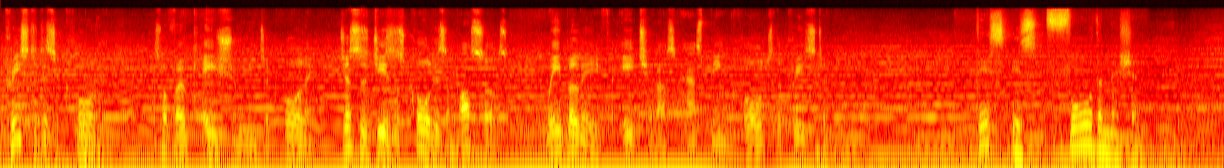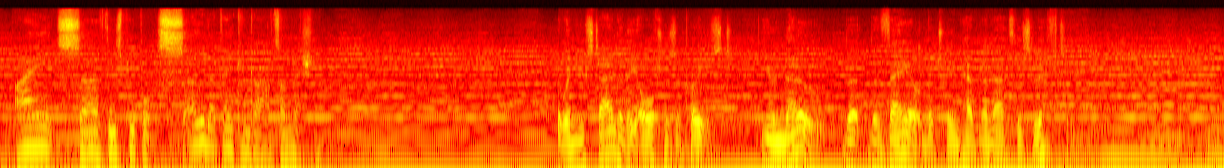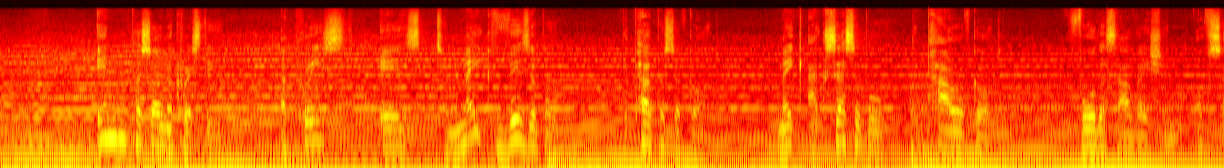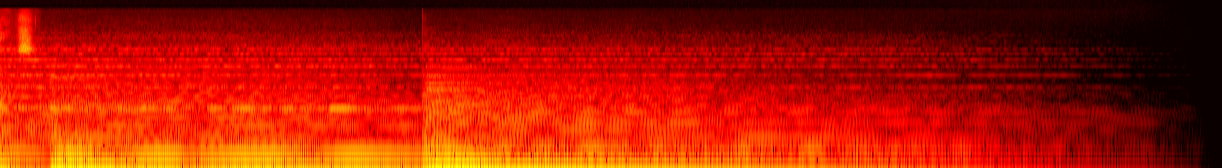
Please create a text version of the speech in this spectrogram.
The priesthood is a calling. That's what vocation means, a calling. Just as Jesus called his apostles, we believe that each of us has been called to the priesthood. This is for the mission. I serve these people so that they can go out on mission. When you stand at the altar as a priest, you know that the veil between heaven and earth is lifted. In persona Christi, a priest is to make visible the purpose of God, make accessible the power of God for the salvation of souls.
